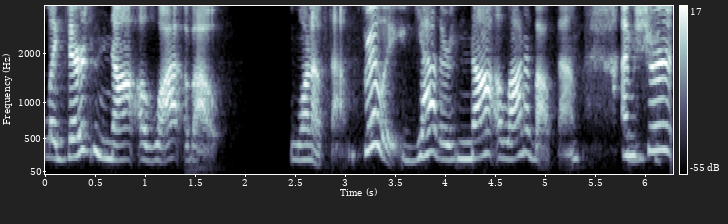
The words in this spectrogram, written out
like, there's not a lot about one of them. Really? Yeah, there's not a lot about them. I'm sure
